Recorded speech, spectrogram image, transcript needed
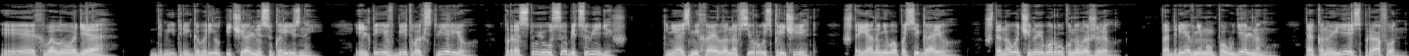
«Эх, Володя!» — Дмитрий говорил печально сукоризной. «Иль ты в битвах с Тверью простую усобицу видишь? Князь Михайло на всю Русь кричит, что я на него посягаю, что на отчину его руку наложил. По-древнему, по-удельному, так оно и есть, прав он.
